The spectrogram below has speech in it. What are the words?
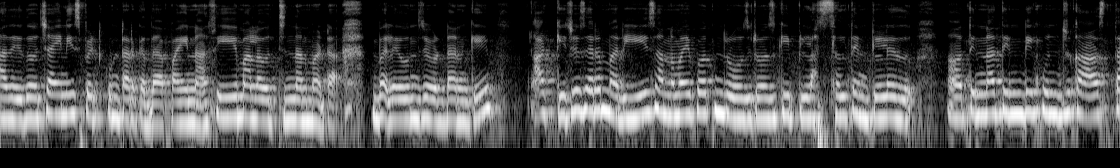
అదేదో చైనీస్ పెట్టుకుంటారు కదా పైన. సేమ్ అలా వచ్చిందనమాట. భలే ఉంది చూడడానికి. అక్కి చూసారా మరీ సన్నమైపోతుంది. రోజు రోజుకి ఈ పిల్ల అస్సలు తింటలేదు. ఆ, తిన్న తిండి కొంచెం కాస్త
